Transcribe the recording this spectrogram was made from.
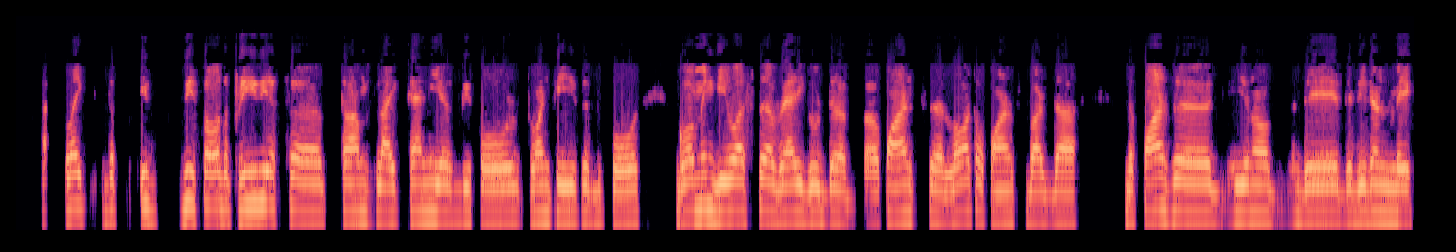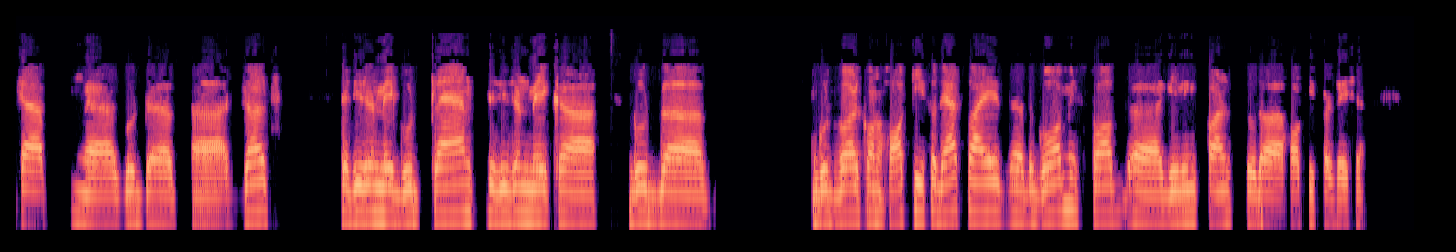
like the if we saw the previous uh, terms like 10 years before, 20 years before, government give us a very good uh, uh, funds, a lot of funds, but the the funds, uh, you know, they they didn't make a uh, good uh, uh, results. They didn't make good plans. They didn't make uh, good uh, good work on hockey. So that's why the, the government stopped uh, giving funds to the hockey federation.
